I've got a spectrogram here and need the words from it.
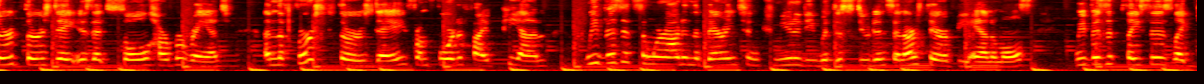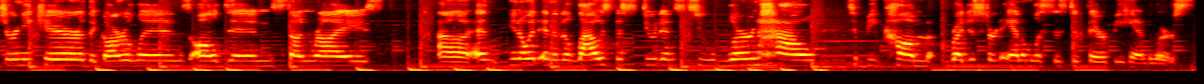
third Thursday is at Soul Harbor Ranch. And the first Thursday from 4 to 5 p.m., we visit somewhere out in the Barrington community with the students and our therapy animals. We visit places like Journey Care, the Garlands, Alden, Sunrise. Uh, and you know, it, and it allows the students to learn how to become registered animal assisted therapy handlers.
